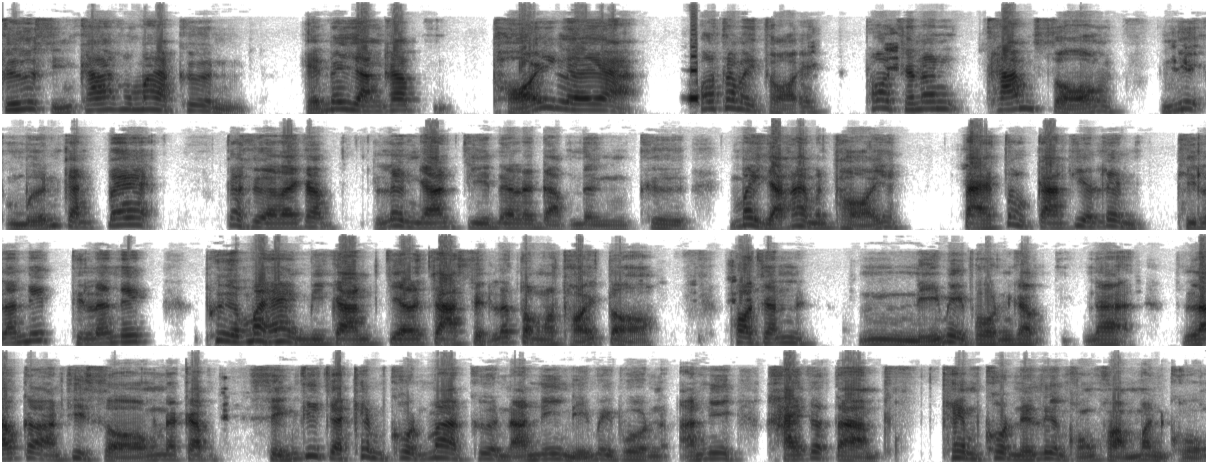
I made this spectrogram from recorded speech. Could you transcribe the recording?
ซื้อสินค้าเขามากขึ้น เห็นไหมยังครับ ถอยเลยอะ เพราะถ้าไม่ถอย เพราะฉะนั้นทรัมป์สองนี่เหมือนกันเป๊ะก็คืออะไรครับ เล่นงานจีนในระดับหนึ่งคือ ไม่อยากให้มันถอย แต่ต้องการที่จะเล่นทีละนิดทีละนิดเพื่อไม่ให้มีการเจรจาเสร็จแล้วต้องมาถอยต่อ เพราะฉะนั้นหนีไม่พ้นครับนะแล้วก็อันที่สองนะครับ สิ่งที่จะเข้มข้นมากขึ้น อันนี้หนีไม่พ้นอันนี้ใครก็ตามเข้มข้นในเรื่องของความมั่นคง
